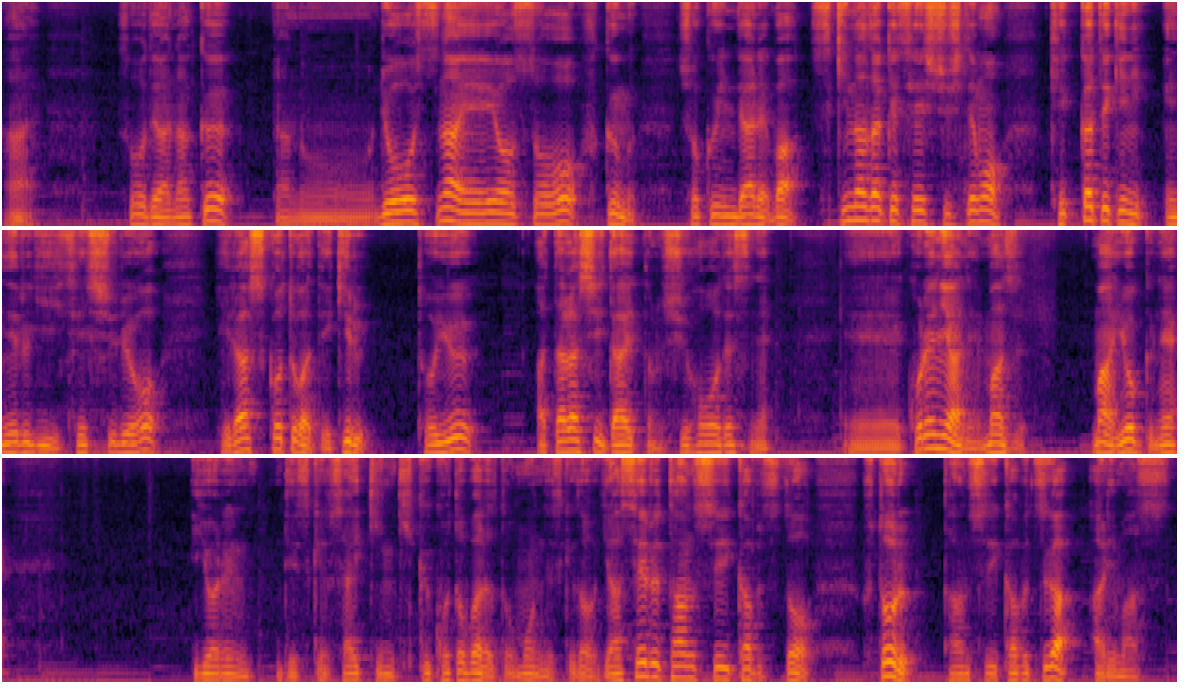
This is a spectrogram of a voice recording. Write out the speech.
はい。そうではなく、あのー、良質な栄養素を含む食品であれば、好きなだけ摂取しても、結果的にエネルギー摂取量を減らすことができるという新しいダイエットの手法ですね。えー、これにはね、まず、まあよくね、言われるんですけど、最近聞く言葉だと思うんですけど、痩せる炭水化物と太る炭水化物があります。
